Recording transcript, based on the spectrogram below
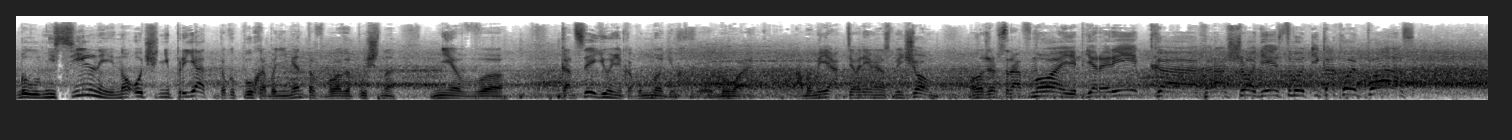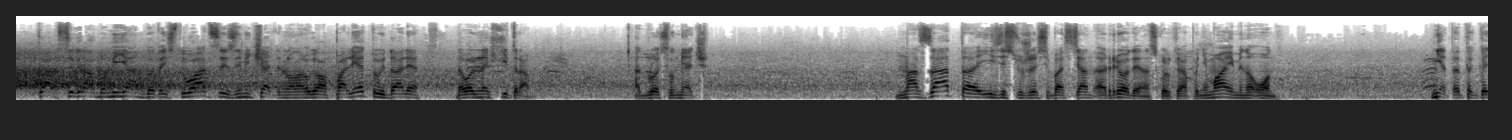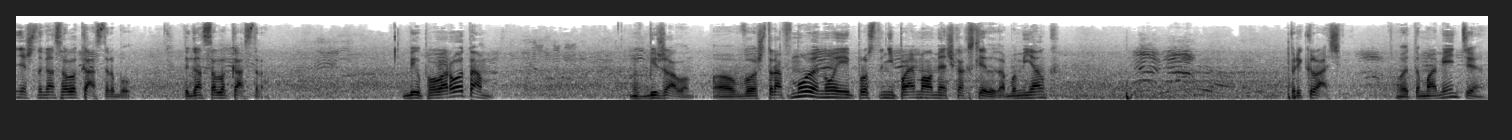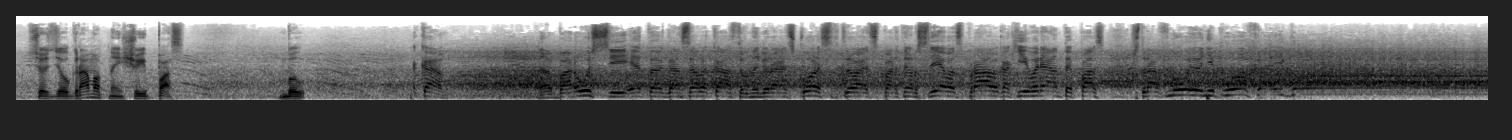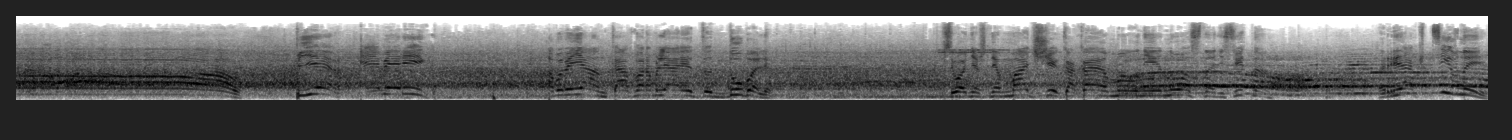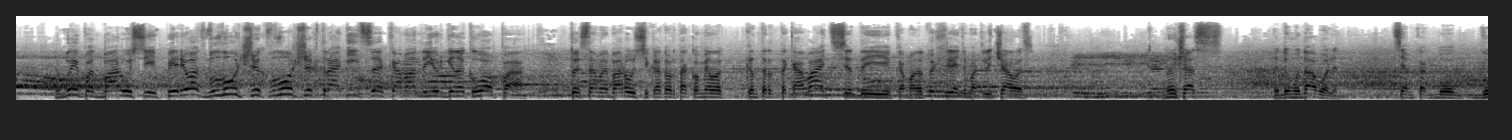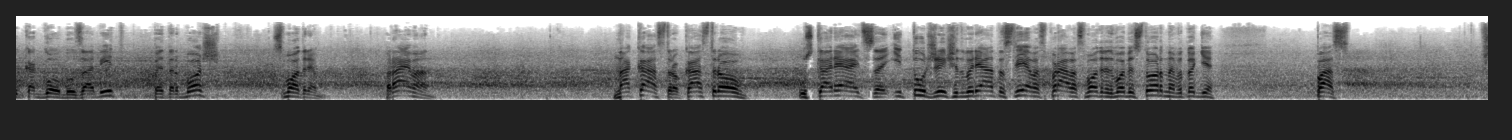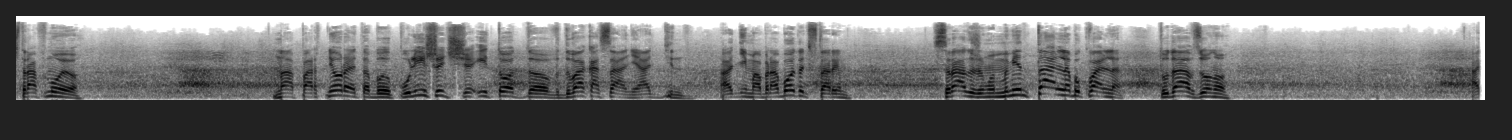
был не сильный, но очень неприятный. Только пух абонементов была запущена не в конце июня, как у многих бывает. Абамияк тем временем с мячом. Он уже в штрафной. И Пьер Эрик хорошо действует. И какой пас! Как сыграл Бамиян в этой ситуации. Замечательно. Он обыграл Палету и далее довольно хитро отбросил мяч назад. И здесь уже Себастьян Рёде, насколько я понимаю, именно он. Нет, это, конечно, Гонсало Кастро был. Это Гонсало Кастро. Бил поворотом. Вбежал он э, в штрафную, но и просто не поймал мяч как следует. Абамиянг прекрасен в этом моменте. Все сделал грамотно, еще и пас был. Э, Баруси, это Гонсало Кастро набирает скорость, открывается партнер слева, справа. Какие варианты? Пас в штрафную, неплохо и гол! Пьер Эмерик Абамиянг оформляет дубль в сегодняшнем матче. Какая молниеносная, действительно, реактивный выпад Боруссии вперед в лучших, в лучших традициях команды Юргена Клоппа. Той самой Боруссии, которая так умела контратаковать, да и команда Тухеля этим отличалась. Ну и сейчас, я думаю, доволен тем, как, был, как гол был забит. Петер Бош. Смотрим. Райман. На Кастро. Кастро ускоряется и тут же ищет варианты слева, справа, смотрит в обе стороны. В итоге пас в штрафную на партнера. Это был Пулишич. И тот э, в два касания. Один, одним обработать, вторым сразу же моментально буквально туда в зону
